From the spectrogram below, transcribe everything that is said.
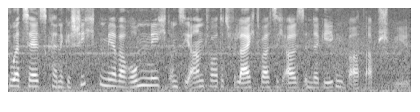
du erzählst keine Geschichten mehr, warum nicht? Und sie antwortet vielleicht, weil sich alles in der Gegenwart abspielt.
